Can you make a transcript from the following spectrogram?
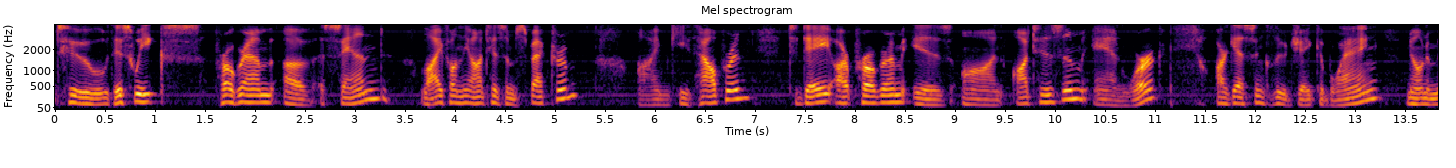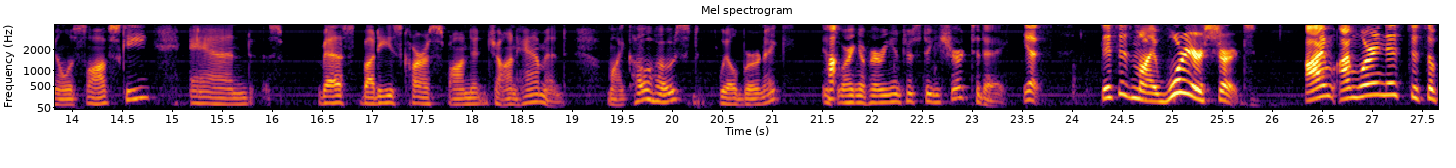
to this week's program of Aascend, Life on the Autism Spectrum. I'm Keith Halperin. Today, our program is on autism and work. Our guests include Jacob Wang, Nona Miloslavsky, and Best Buddies correspondent John Hammond. My co host, Will Bernick, is Hi- wearing a very interesting shirt today. Yes, this is my warrior shirt. I'm I'm wearing this to su-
